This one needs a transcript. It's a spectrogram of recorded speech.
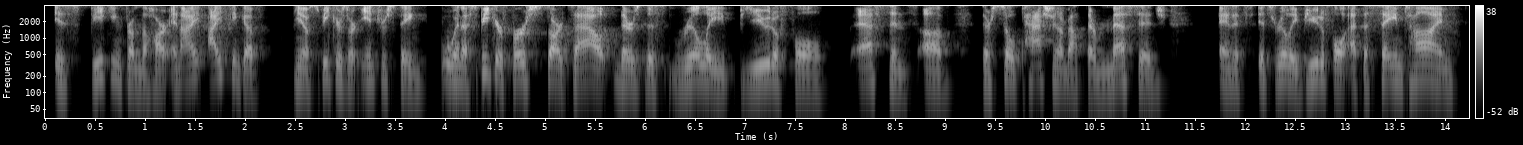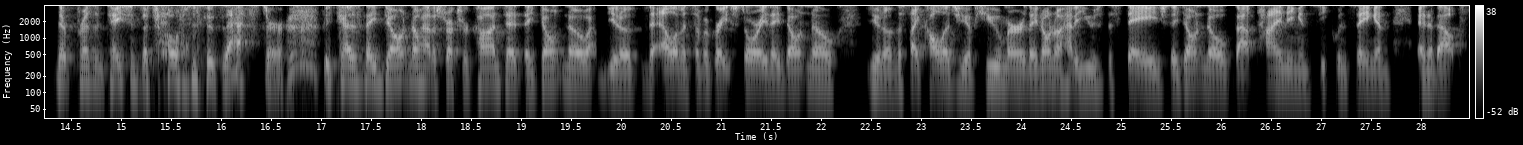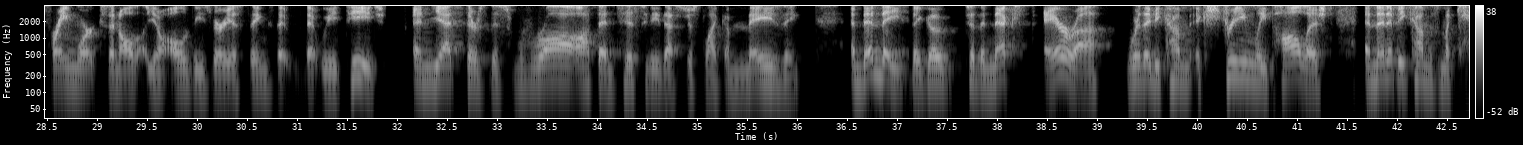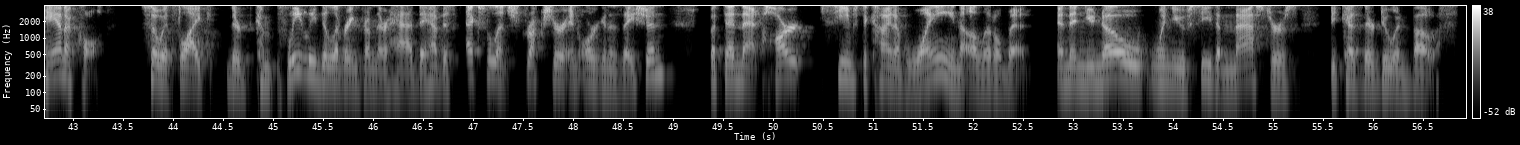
is speaking from the heart. And I, I think of, you know, speakers are interesting. When a speaker first starts out, there's this really beautiful essence of they're so passionate about their message and it's it's really beautiful. At the same time their presentation's a total disaster because they don't know how to structure content. They don't know you know the elements of a great story. They don't know you know the psychology of humor. They don't know how to use the stage. They don't know about timing and sequencing and and about frameworks and all you know all of these various things that that we teach and yet there's this raw authenticity that's just like amazing and then they they go to the next era where they become extremely polished and then it becomes mechanical so it's like they're completely delivering from their head. They have this excellent structure and organization, but then that heart seems to kind of wane a little bit. And then you know when you see the masters because they're doing both,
